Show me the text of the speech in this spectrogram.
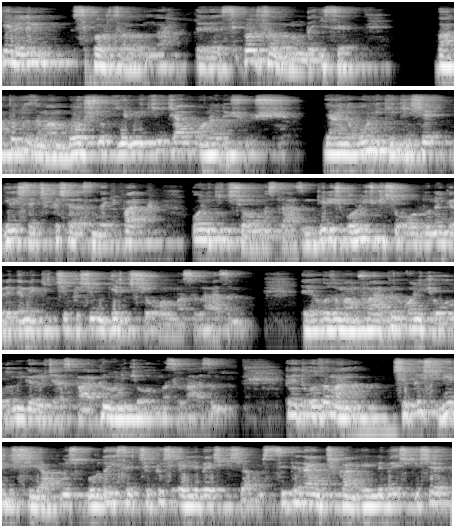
Gelelim spor salonuna. E, spor salonunda ise baktığımız zaman boşluk 22 iken 10'a düşmüş. Yani 12 kişi girişle çıkış arasındaki fark 12 kişi olması lazım. Giriş 13 kişi olduğuna göre demek ki çıkışın 1 kişi olması lazım. E, o zaman farkın 12 olduğunu göreceğiz. Farkın 12 olması lazım. Evet o zaman çıkış 1 kişi yapmış. Burada ise çıkış 55 kişi yapmış. Siteden çıkan 55 kişi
